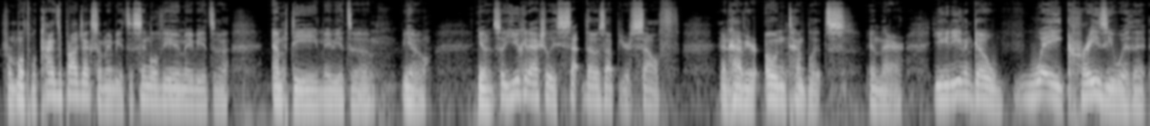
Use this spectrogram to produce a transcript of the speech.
for multiple kinds of projects. So maybe it's a single view, maybe it's a empty, maybe it's a you know you know so you could actually set those up yourself and have your own templates in there. You could even go way crazy with it.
